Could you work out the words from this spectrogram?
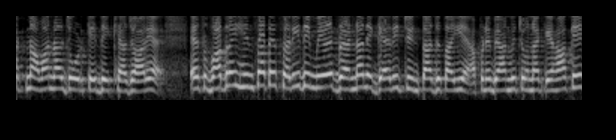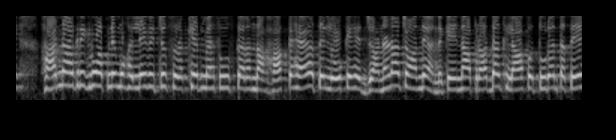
ਘਟਨਾਵਾਂ ਨਾਲ ਜੋੜ ਕੇ ਦੇਖਿਆ ਜਾ ਰਿਹਾ ਹੈ। ਇਸ ਵੱਧ ਰਹੀ ਹਿੰਸਾ ਤੇ ਸਰੀ ਦੀ ਮੇਅਰ ਬ੍ਰੈਂਡਾ ਨੇ ਗਹਿਰੀ ਚਿੰਤਾ ਜਤਾਈ ਹੈ। ਆਪਣੇ ਬਿਆਨ ਵਿੱਚ ਉਹਨਾਂ ਕਿਹਾ ਕਿ ਹਰ ਨਾਗਰਿਕ ਨੂੰ ਆਪਣੇ ਮੁਹੱਲੇ ਵਿੱਚ ਸੁਰੱਖਿਅਤ ਮਹਿਸੂਸ ਕਰਨ ਦਾ ਹੱਕ ਹੈ ਅਤੇ ਲੋਕ ਇਹ ਜਾਣਨਾ ਚਾਹੁੰਦੇ ਹਨ ਕਿ ਇਹਨਾਂ ਅਪਰਾਧਾਂ ਖਿਲਾਫ ਤੁਰੰਤ ਅਤੇ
